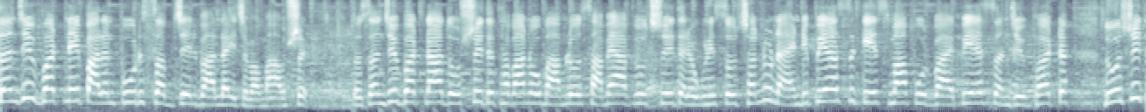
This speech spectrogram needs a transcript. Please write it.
સંજીવ ભટ્ટને પાલનપુર સબ જેલમાં લઈ જવામાં આવશે. તો ભટ્ટના દોષિત થવાનો મામલો સામે આવ્યો છે. ત્યારે ઓગણીસો છન્નુંના એનડીપીએસ કેસમાં પૂર્વ આઈપીએસ સંજીવ ભટ્ટ દોષિત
